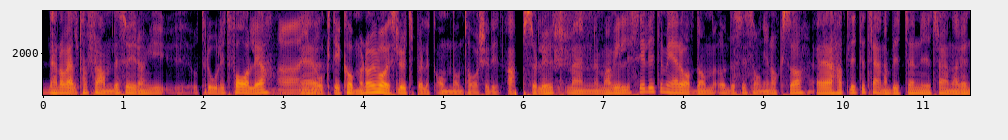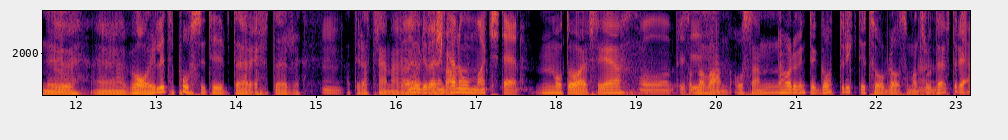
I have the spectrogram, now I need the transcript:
när de väl tar fram det så är de ju otroligt farliga. Ja, Eh, Och det kommer de ju vara i slutspelet om de tar sig dit, absolut. Men man vill se lite mer av dem under säsongen också. Eh, haft lite tränarbyten, ny tränare nu. Eh, var ju lite positivt där efter mm. att deras tränare De gjorde väl en försvann. kanonmatch där. Mot AFC Och precis. som de vann. Och sen har det inte gått riktigt så bra som man Mm. trodde efter det.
